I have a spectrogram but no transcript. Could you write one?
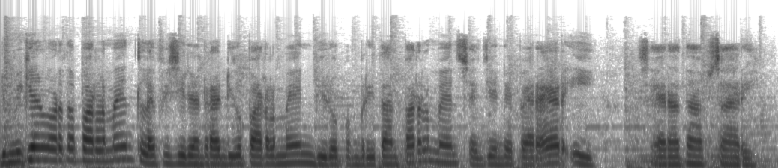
Demikian Warta Parlemen, Televisi dan Radio Parlemen, Biro Pemberitaan Parlemen, Sejen DPR RI. Saya Ratna Apsari.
